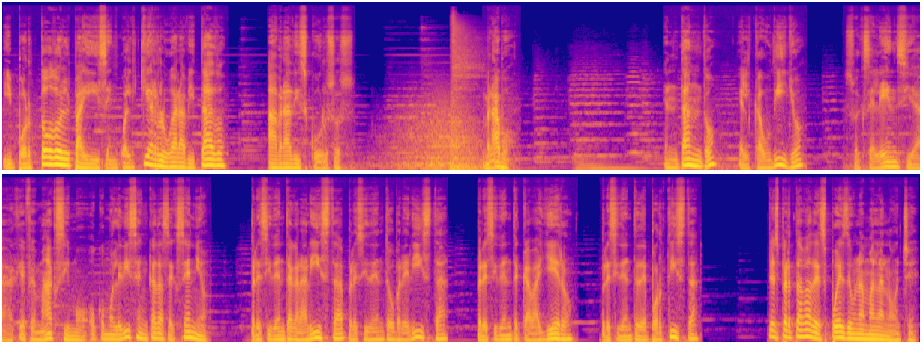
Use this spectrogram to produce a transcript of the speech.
Y por todo el país, en cualquier lugar habitado, habrá discursos. Bravo. En tanto, el caudillo, su excelencia, jefe máximo, o como le dicen cada sexenio, presidente agrarista, presidente obrerista, presidente caballero, presidente deportista, despertaba después de una mala noche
